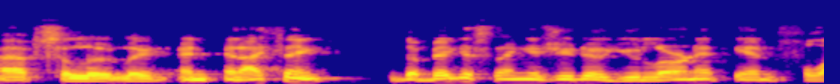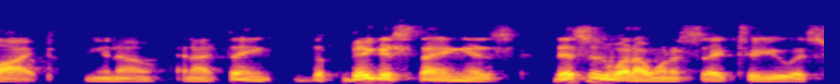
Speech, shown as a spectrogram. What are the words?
Absolutely. And and I think the biggest thing is you do you learn it in flight you know and i think the biggest thing is this is what i want to say to you is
